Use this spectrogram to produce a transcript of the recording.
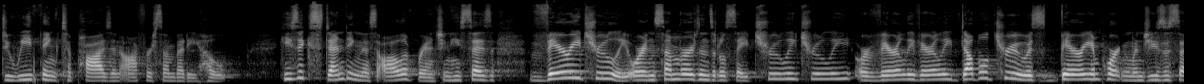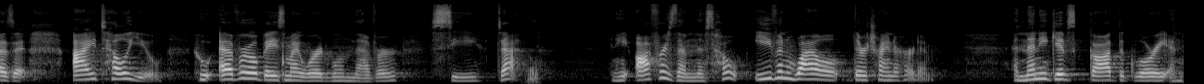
do we think to pause and offer somebody hope? He's extending this olive branch and he says, very truly, or in some versions it'll say truly, truly, or verily, verily. Double true is very important when Jesus says it. I tell you, whoever obeys my word will never see death. And he offers them this hope, even while they're trying to hurt him. And then he gives God the glory and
